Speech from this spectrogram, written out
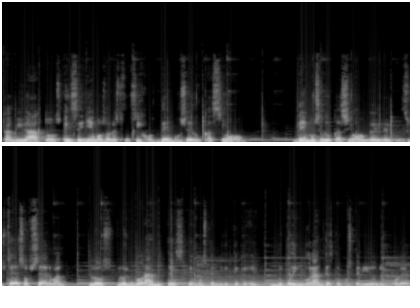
candidatos, enseñemos a nuestros hijos, demos educación, demos educación. si ustedes observan, los, lo ignorantes que hemos tenido, que, un grupo de ignorantes que hemos tenido en el poder,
